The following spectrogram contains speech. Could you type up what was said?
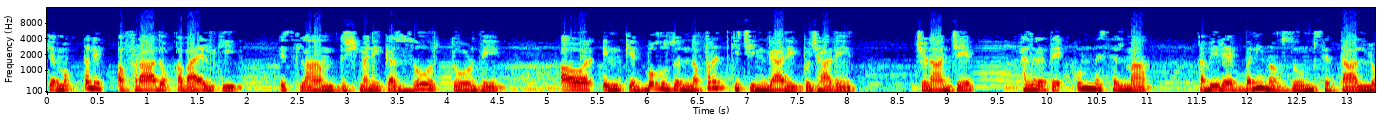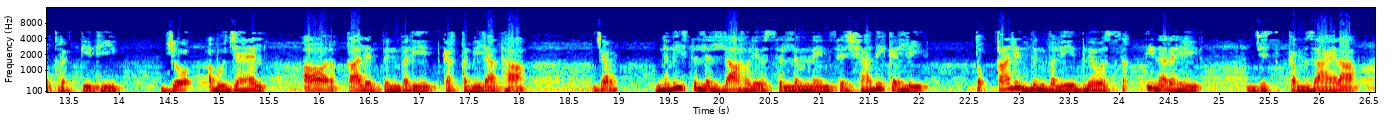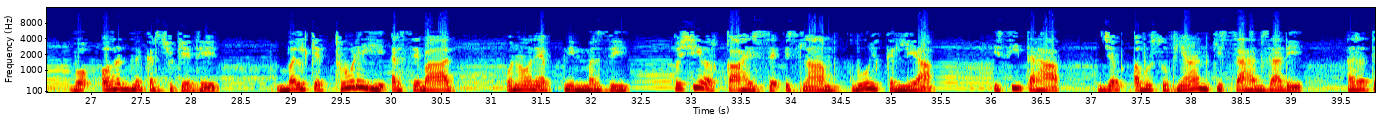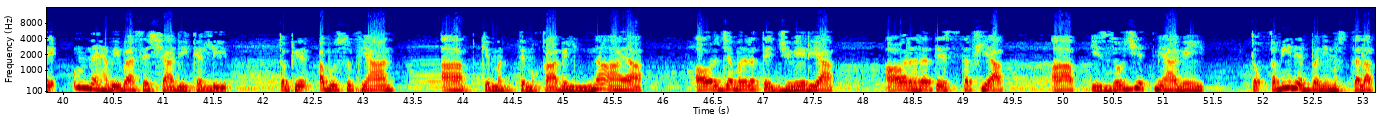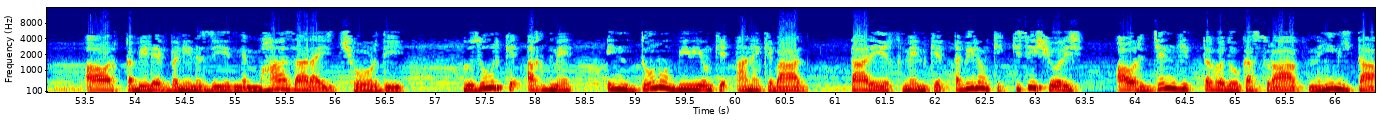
کہ مختلف افراد و قبائل کی اسلام دشمنی کا زور توڑ دیں اور ان کے بغض و نفرت کی چنگاری بجھا دیں۔ چنانچہ حضرت ام سلمہ قبیلے بنی مخزوم سے تعلق رکھتی تھی، جو ابو جہل اور خالد بن ولید کا قبیلہ تھا۔ جب نبی صلی اللہ علیہ وسلم نے ان سے شادی کر لی تو خالد بن ولید میں وہ سختی نہ رہی جس کا مظاہرہ وہ عہد میں کر چکے تھے، بلکہ تھوڑے ہی عرصے بعد انہوں نے اپنی مرضی، خوشی اور خواہش سے اسلام قبول کر لیا۔ اسی طرح جب ابو سفیان کی صاحبزادی حضرت ام حبیبہ سے شادی کر لی، تو پھر ابو سفیان آپ کے مد مقابل نہ آیا۔ اور جب حضرت جویریہ اور حضرت صفیہ آپ کی زوجیت میں آ گئیں تو قبیل بنی مستلق اور قبیل بنی نذیر نے مہازارائی چھوڑ دی۔ حضور کے عقد میں ان دونوں بیویوں کے آنے کے بعد تاریخ میں ان کے قبیلوں کی کسی شورش اور جنگی تگدو کا سراغ نہیں ملتا،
